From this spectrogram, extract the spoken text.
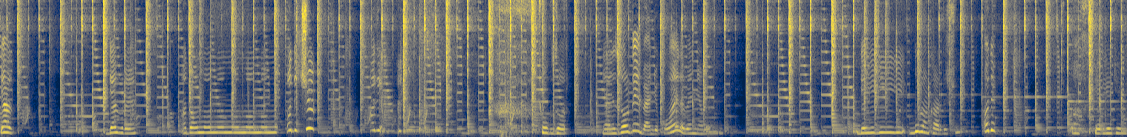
Gel. Gel buraya. Hadi Allah Allah Allah Allah Allah Allah. Hadi çık. Hadi. Çok zor. Yani zor değil bence. Kolay da ben yapamıyorum. Gel gel gel gel. Buradan kardeşim. Hadi. Of gel gel gel.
